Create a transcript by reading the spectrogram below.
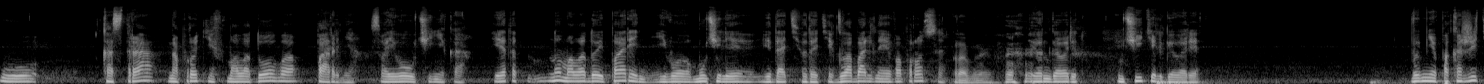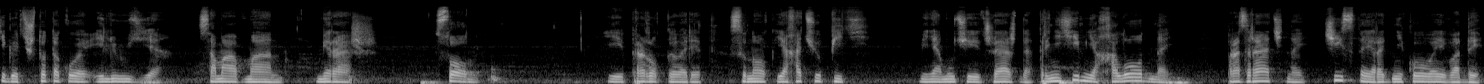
у костра напротив молодого парня, своего ученика. И этот, ну, молодой парень, его мучили, видать, вот эти глобальные вопросы. Проблем. И он говорит, учитель, говорит, вы мне покажите, говорит, что такое иллюзия, самообман, мираж, сон. И пророк говорит, сынок, я хочу пить, меня мучает жажда. Принеси мне холодной, прозрачной, чистой родниковой воды.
